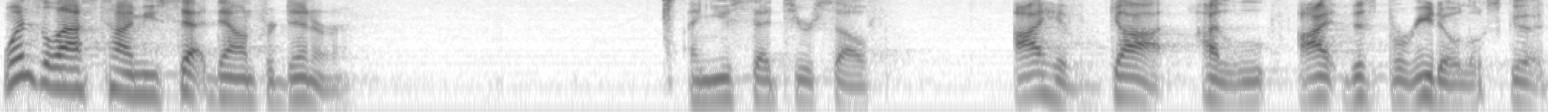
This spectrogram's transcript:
when's the last time you sat down for dinner and you said to yourself, I have got, I, I, this burrito looks good.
